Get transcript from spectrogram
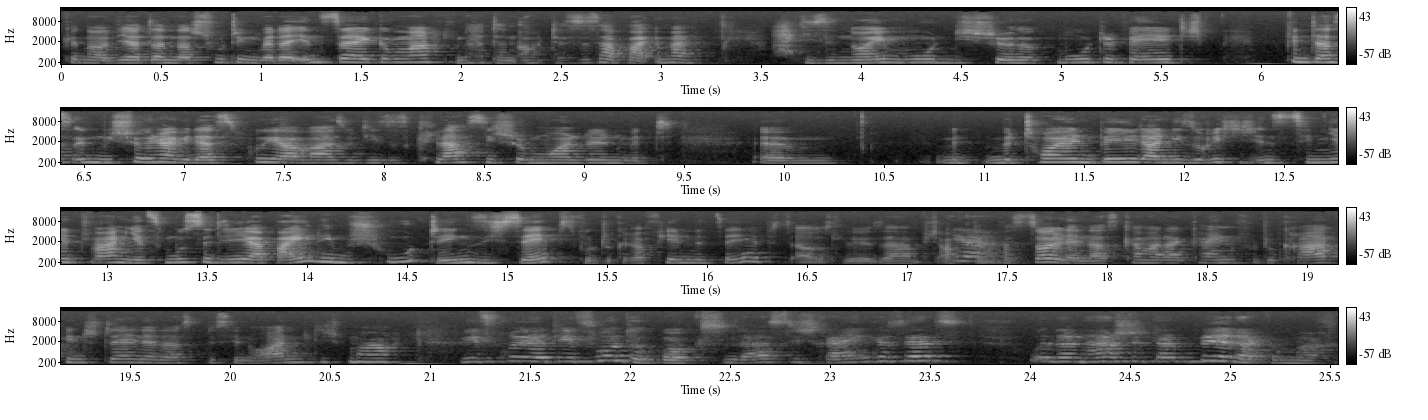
Genau, die hat dann das Shooting bei der Insta gemacht und hat dann auch, das ist aber immer ah, diese neumodische Modewelt. Ich finde das irgendwie schöner, wie das früher war, so dieses klassische Modeln mit, ähm, mit, mit tollen Bildern, die so richtig inszeniert waren. Jetzt musste die ja bei dem Shooting sich selbst fotografieren mit Selbstauslöser. Habe ich auch Ja. gedacht, was soll denn das? Kann man da keinen Fotograf hinstellen, der das ein bisschen ordentlich macht? Wie früher die Fotoboxen. Da hast du dich reingesetzt und dann hast du dann Bilder gemacht.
